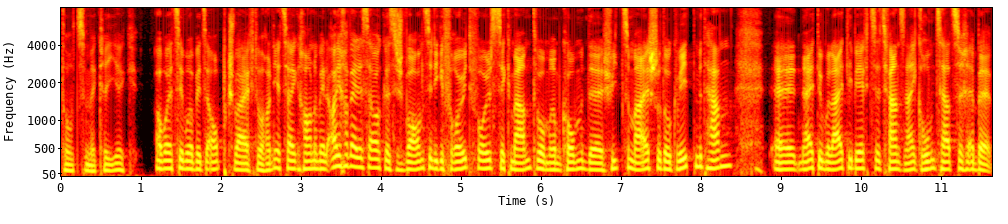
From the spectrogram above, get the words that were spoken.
trotz einem Krieg. Aber jetzt sind wir ein bisschen abgeschweift. Wo habe ich jetzt eigentlich hin? Ah, ich wollte sagen, es ist ein wahnsinnig freudvolles Segment, das wir dem kommenden Schweizer Meister hier gewidmet haben. Äh, nein, tut mir leid, liebe FCZ-Fans. Nein, grundsätzlich eben,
